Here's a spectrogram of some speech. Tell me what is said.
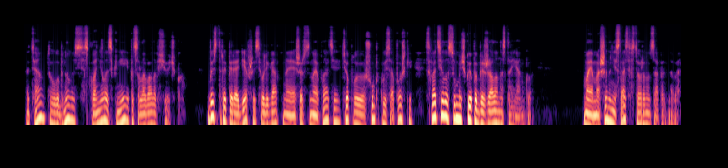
Натянуто улыбнулась, склонилась к ней и поцеловала в щечку. Быстро переодевшись в элегантное шерстяное платье, теплую шубку и сапожки, схватила сумочку и побежала на стоянку. Моя машина неслась в сторону западного.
